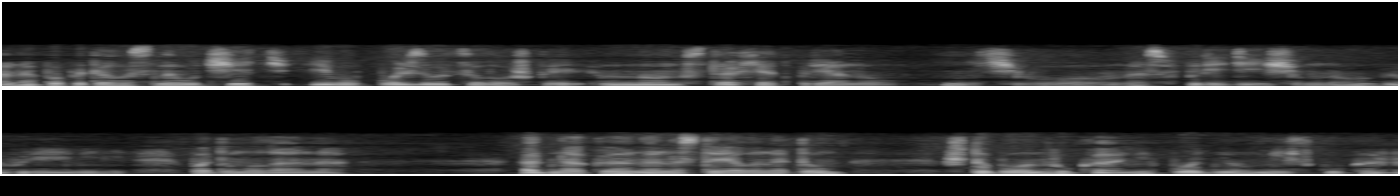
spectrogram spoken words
Она попыталась научить его пользоваться ложкой, но он в страхе отпрянул. «Ничего, у нас впереди еще много времени», — подумала она. Однако она настояла на том, чтобы он руками поднял миску к.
